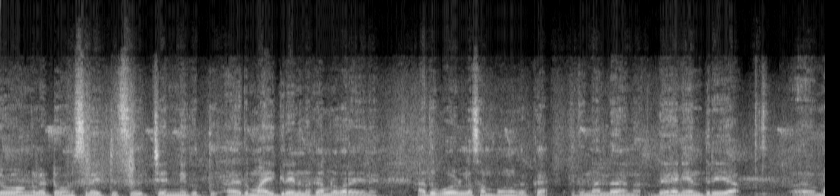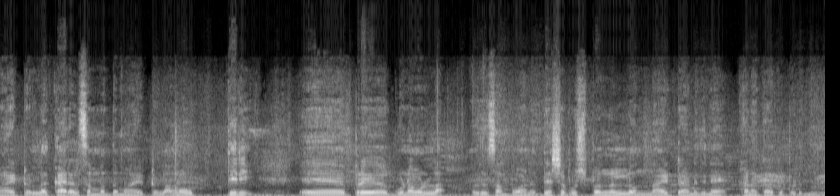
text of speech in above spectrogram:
രോഗങ്ങൾ ടോൺസിലൈറ്റിസ് ചെന്നികുത്ത് അതായത് മൈഗ്രെയിൻ എന്നൊക്കെ നമ്മൾ പറയല്ലേ. അതുപോലുള്ള സംഭവങ്ങൾക്കൊക്കെ ഇത് നല്ലതാണ്. ദഹനേന്ദ്രിയ മായിട്ടുള്ള കരൽ സംബന്ധമായിട്ടുള്ള അങ്ങനെ ഒത്തിരി ഗുണമുള്ള ഒരു സംഭവമാണ്. ദശപുഷ്പങ്ങളിൽ ഒന്നായിട്ടാണ് ഇതിനെ കണക്കാക്കപ്പെടുന്നത്.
